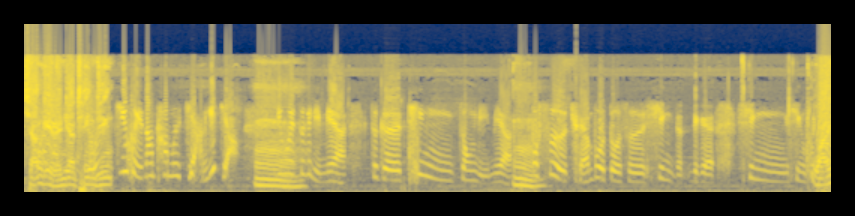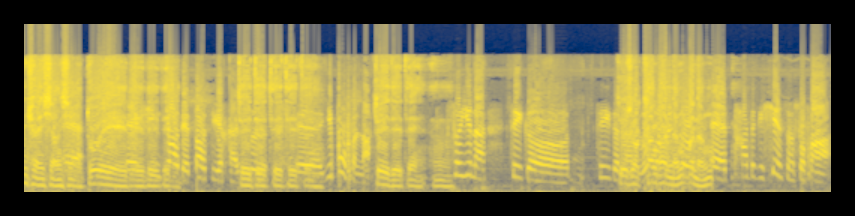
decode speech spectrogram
讲给人家听听。有机会让他们讲一讲，嗯。因为这个里面这个听众里面嗯。不是全部都是信的那个信信佛，完全相信哎对对哎对对。信教的到底还是对对对对对。呃一部分了。对对对，嗯，所以呢，这个这个呢，就是说看看能不能说哎，他这个现身说法、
